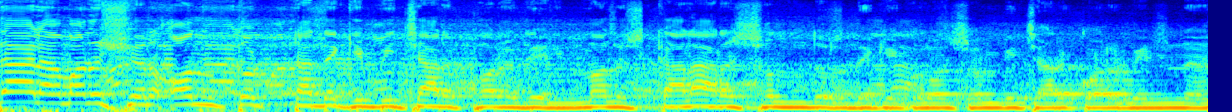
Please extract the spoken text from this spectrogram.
তাআলা মানুষের অন্তরটা দেখে বিচার করবেন। মানুষ কালার সুন্দর দেখে কোনো বিচার করবেন না।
